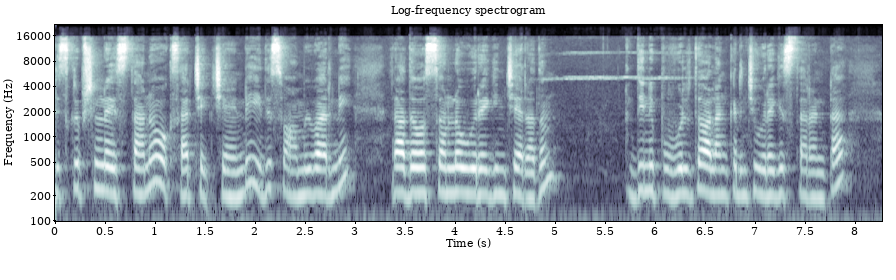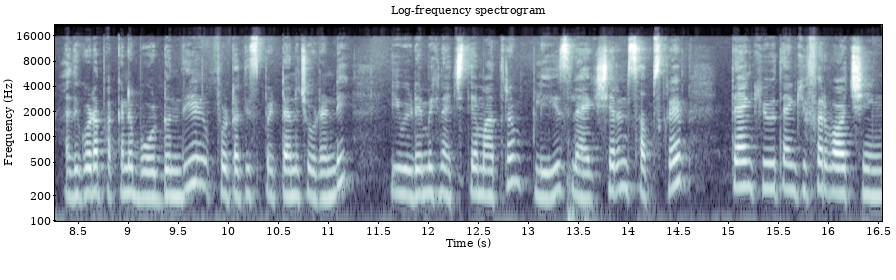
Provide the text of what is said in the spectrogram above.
డిస్క్రిప్షన్లో ఇస్తాను. ఒకసారి చెక్ చేయండి. ఇది స్వామివారిని రథోత్సవంలో ఊరేగించే రథం. దీన్ని పువ్వులతో అలంకరించి ఊరేగిస్తారంట. అది కూడా పక్కనే బోర్డు ఉంది. ఫోటో తీసి పెట్టాను చూడండి. ఈ వీడియో మీకు నచ్చితే మాత్రం please like share and subscribe. Thank you. Thank you for watching.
